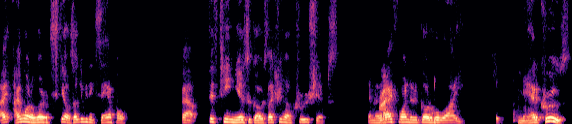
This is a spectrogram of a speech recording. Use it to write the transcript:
I, I want to learn skills. I'll give you an example. About 15 years ago, I was lecturing on cruise ships, and my right. wife wanted to go to Hawaii, and they had a cruise.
